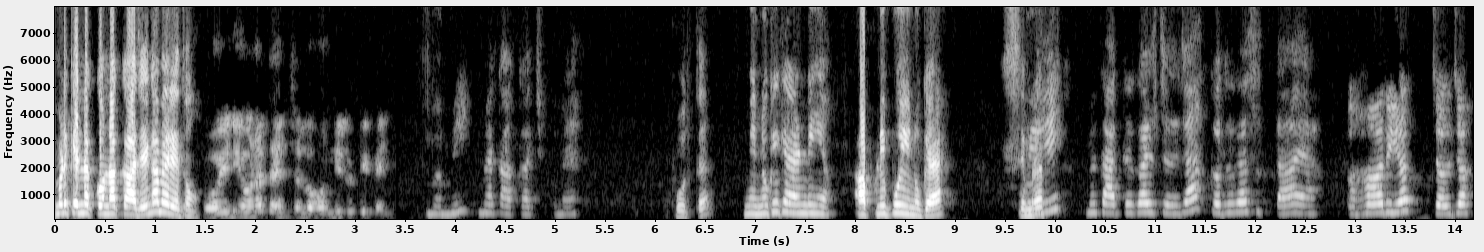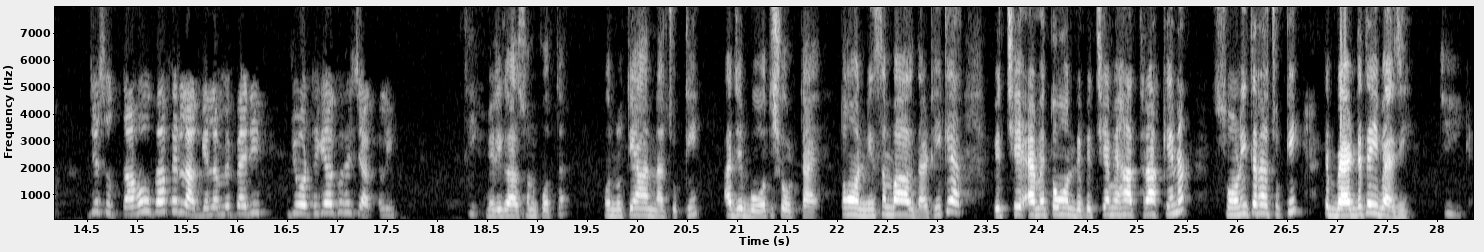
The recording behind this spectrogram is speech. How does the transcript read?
ਮੁੜ ਕੇ ਨੱਕੋ ਨੱਕ ਆ ਜਾਏਗਾ ਮੇਰੇ ਤੋਂ। ਕੋਈ ਨਹੀਂ ਹੋਣਾ ਟੈਨਸ਼ਨ ਲਓ ਹੁਣ ਨਹੀਂ ਲੁੱਟੀ ਪੈਂਦੀ। ਮੰਮੀ ਮੈਂ ਕਾਕਾ ਚੁੱਕਣਾ ਪੁੱਤ ਮੈਨੂੰ ਕੀ ਕਹਿਣ ਦੀ ਆ? ਆਪਣੀ ਭੂਈ ਨੂੰ ਕਹਿ। ਸਿਮਰਤ ਮੈਂ ਕਾਕੇ ਕੋਲ ਚਲ ਜਾ ਕਦੋਂ ਦਾ ਸੁੱਤਾ ਆ। ਹਾਂ ਰੀਆ ਚਲ ਜਾ। ਜੇ ਸੁੱਤਾ ਹੋਊਗਾ ਫਿਰ ਲਾਗੇ ਲੰਮੇ ਪੈਰੀ ਜੋ ਉੱਠ ਗਿਆ ਕੋਈ ਚੱਕ ਲਈ। ਮੇਰੀ ਗੱਲ ਸੁਣ ਪੁੱਤ ਉਹਨੂੰ ਧਿਆਨ ਨਾਲ ਚੁੱਕੀ। ਅਜੇ ਬਹੁਤ ਛੋਟਾ ਹੈ ਧੌਣ ਨਹੀਂ ਸੰਭਾਲਦਾ ਠੀਕ ਹੈ? ਪਿੱਛੇ ਐਵੇਂ ਧੌਣ ਦੇ ਪਿੱਛੇ ਐਵੇਂ ਹੱਥ ਰੱਖ ਕੇ ਨਾ ਸੋਹਣੀ ਤਰ੍ਹਾਂ ਚੁੱਕੀ ਤੇ ਬੈੱਡ ਤੇ ਹੀ ਬਹਿ ਜੀ। ਠੀਕ ਹੈ।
